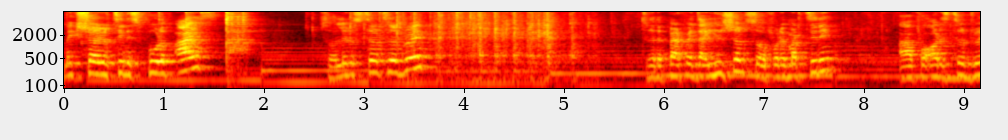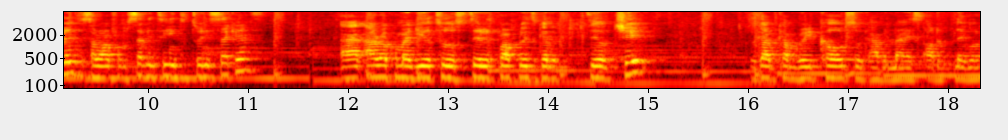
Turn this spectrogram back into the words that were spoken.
Make sure your tin is full of ice. So a little stir to the drink to get the perfect dilution. So for the martini, uh, for all the still drinks, it's around from 17 to 20 seconds. And I recommend you to stir it properly to get it still chill. It's gonna become really cold, so you have a nice other flavor.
